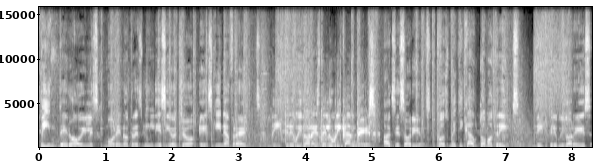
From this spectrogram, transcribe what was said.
Pinter Oils, Moreno 3018, esquina Friends. Distribuidores de lubricantes, accesorios, cosmética automotriz. Distribuidores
